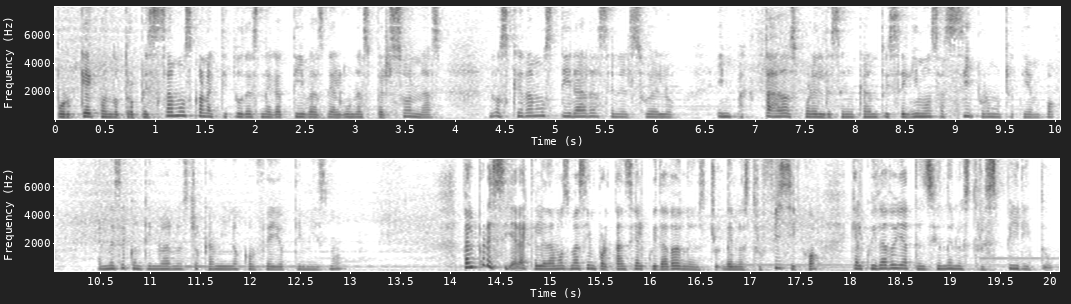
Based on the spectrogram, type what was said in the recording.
¿Por qué cuando tropezamos con actitudes negativas de algunas personas nos quedamos tiradas en el suelo impactados por el desencanto y seguimos así por mucho tiempo, en vez de continuar nuestro camino con fe y optimismo? Tal pareciera que le damos más importancia al cuidado de nuestro, de nuestro físico que al cuidado y atención de nuestro espíritu,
